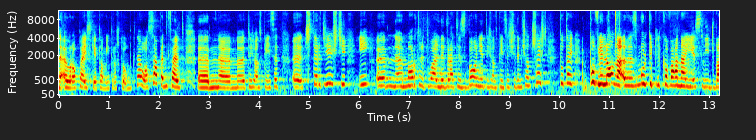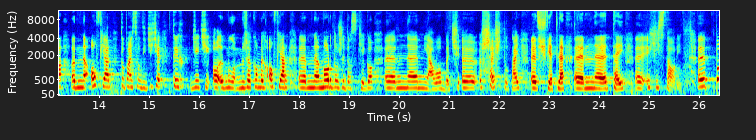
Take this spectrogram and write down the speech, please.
europejskie, to mi troszkę umknęło. Sappenfeld em, em, 1540 i mord rytualny w Ratyzbonie 1576. Tutaj powielona, e, zmultiplikowana jest liczba ofiar. Tu Państwo widzicie tych dzieci, rzekomych ofiar mordu żydowskiego miało być e, sześć tutaj e, w świetle tej e, historii. E, Po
